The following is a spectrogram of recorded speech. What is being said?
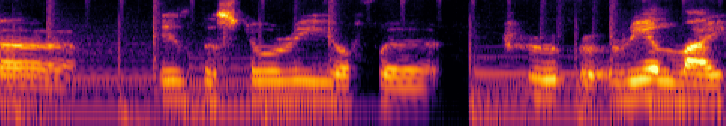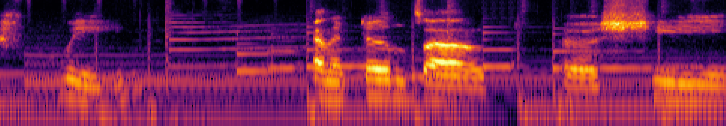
uh, is the story of a real life queen, and it turns out uh, she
